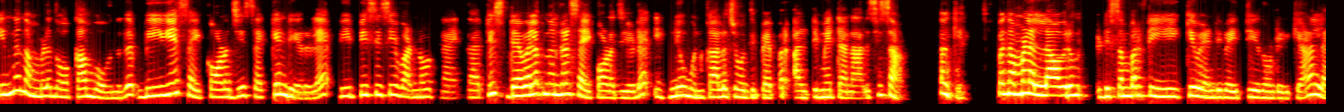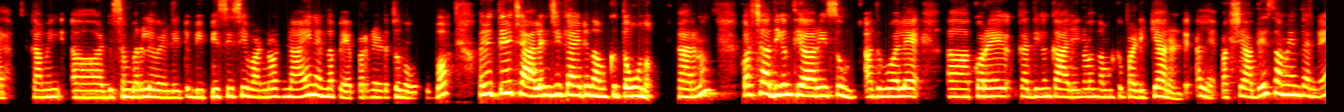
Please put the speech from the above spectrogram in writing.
ഇന്ന് നമ്മൾ നോക്കാൻ പോകുന്നത് ബി എ സൈക്കോളജി സെക്കൻഡ് ഇയറിലെ B P C C one nought nine that is developmental സൈക്കോളജിയുടെ ഇഗ്നു മുൻകാല ചോദ്യപേപ്പർ അൾട്ടിമേറ്റ് അനാലിസിസ് ആണ്. ഓക്കെ അപ്പൊ നമ്മൾ എല്ലാവരും ഡിസംബർ ടിക്ക് വേണ്ടി വെയിറ്റ് ചെയ്തുകൊണ്ടിരിക്കുകയാണ് അല്ലെ? കമ്മിങ് ഡിസംബറിൽ വേണ്ടിയിട്ട് B P C C one nought nine എന്ന പേപ്പറിനെ എടുത്ത് നോക്കുമ്പോൾ ഒരു ഇത്തിരി ചാലഞ്ചിങ് ആയിട്ട് നമുക്ക് തോന്നും. കാരണം കുറച്ചധികം തിയറീസും അതുപോലെ കുറെ അധികം കാര്യങ്ങളും നമുക്ക് പഠിക്കാനുണ്ട് അല്ലെ? പക്ഷെ അതേസമയം തന്നെ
